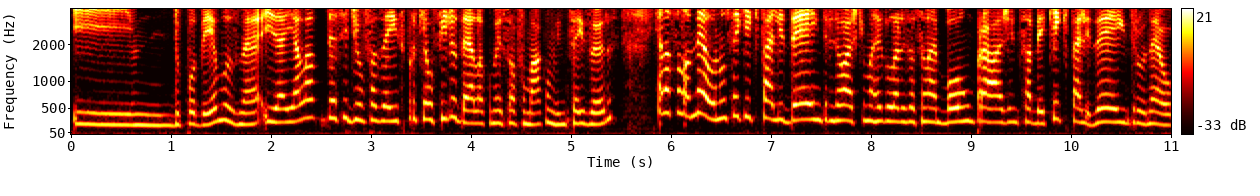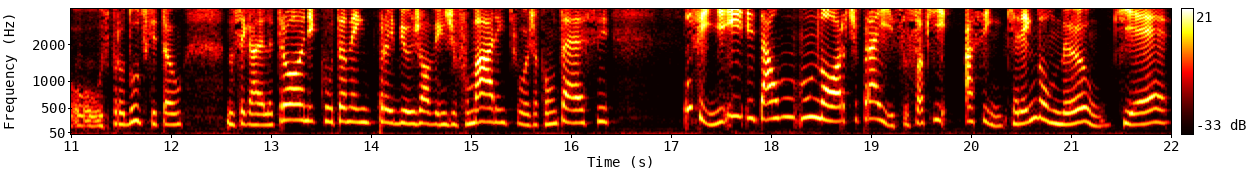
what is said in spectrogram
e do Podemos, né? E aí ela decidiu fazer isso porque o filho dela começou a fumar com 26 anos. E ela falou: Meu, eu não sei o que, que tá ali dentro, então eu acho que uma regularização é bom pra gente saber o que, que tá ali dentro, né? Os produtos que estão no cigarro eletrônico. Também proibiu os jovens de fumarem, que hoje acontece. Enfim, e, e dá um, um norte para isso. Só que, assim, querendo ou não, que é,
